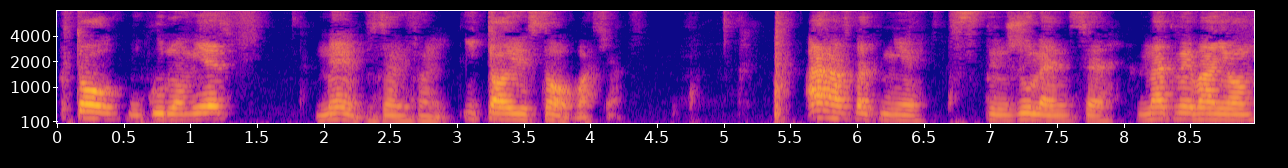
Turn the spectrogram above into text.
Kto górą jest? My, widzowie pani. I to jest to właśnie. A nawet mnie z tym żulem se nagrywają,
